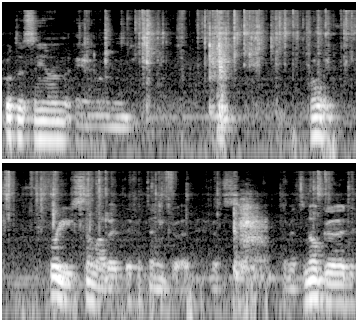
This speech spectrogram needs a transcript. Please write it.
put this in and only freeze some of it if it's any good. If it's if it's no good,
